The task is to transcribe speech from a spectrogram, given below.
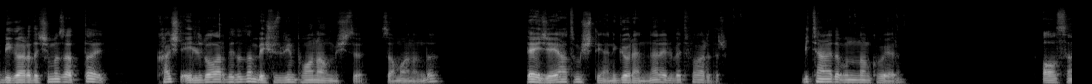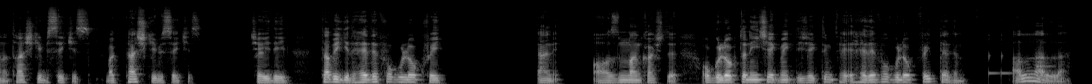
Bir kardeşimiz hatta kaç 50 dolar Battle'dan 500 bin puan almıştı zamanında. DC'ye atmıştı yani görenler elbet vardır. Bir tane de bundan koyarım. Al sana taş gibi 8. Bak taş gibi 8. Şey değil. Tabii ki de hedef o Glock Fate. Yani ağzımdan kaçtı. O Glock'tan iyi çekmek diyecektim. He- hedef o Glock Fate dedim. Allah Allah.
